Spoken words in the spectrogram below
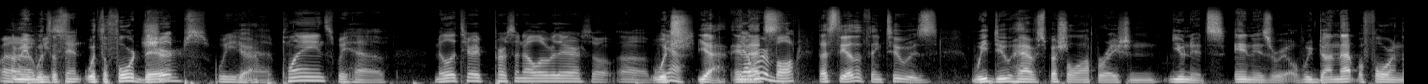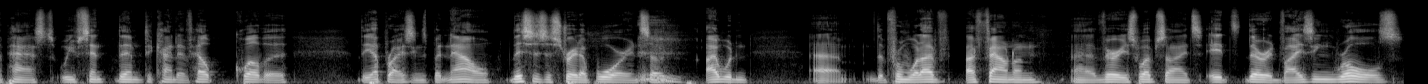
I Uh, mean, we with the with the Ford there, ships, we Yeah. have planes, we have military personnel over there. So, uh, which yeah, and Yeah, we're involved. That's the other thing too is we do have special operation units in Israel. We've done that before in the past. We've sent them to kind of help quell the the uprisings, but now this is a straight up war, and so I wouldn't. Um, the, from what I've I've found on uh, various websites, it's they're advising roles,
